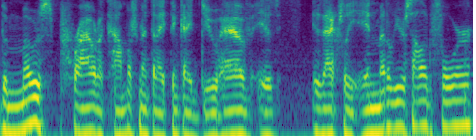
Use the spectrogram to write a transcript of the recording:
the most proud accomplishment that I think I do have is is actually in Metal Gear Solid 4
